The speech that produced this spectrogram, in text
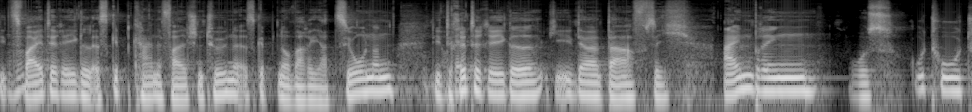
Die mhm. zweite Regel, es gibt keine falschen Töne, es gibt nur Variationen. Die okay. dritte Regel, jeder darf sich einbringen, wo es gut tut,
